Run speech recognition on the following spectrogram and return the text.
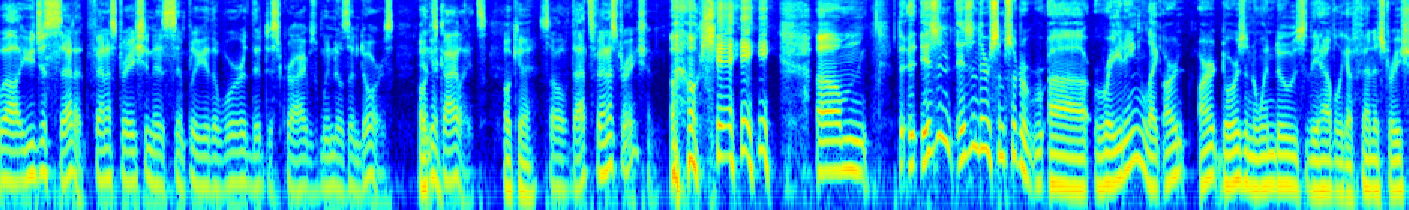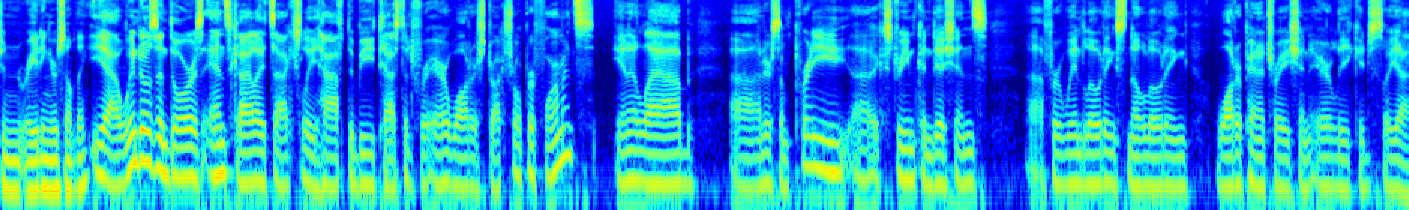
Well, you just said it. Fenestration is simply the word that describes windows and doors and Okay. skylights. Okay. So that's fenestration. Okay. Um, isn't isn't there some sort of uh, rating? Like, aren't aren't doors and windows? Do They have like a fenestration rating or something? yeah, windows and doors and skylights actually have to be tested for air water structural performance in a lab uh, under some pretty uh, extreme conditions uh, for wind loading, snow loading, water penetration, air leakage. So, yeah,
